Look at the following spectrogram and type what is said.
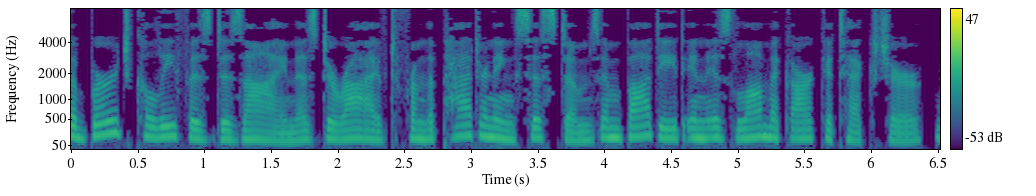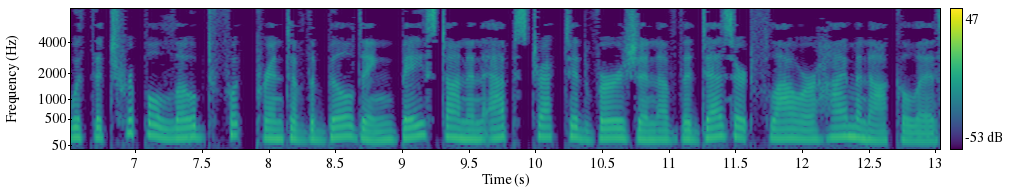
The Burj Khalifa's design is derived from the patterning systems embodied in Islamic architecture, with the triple-lobed footprint of the building based on an abstracted version of the desert flower Hymenocallis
